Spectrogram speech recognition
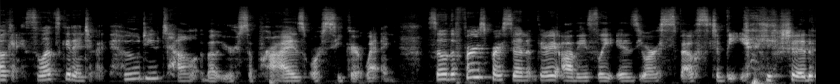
Okay, so let's get into it. Who do you tell about your surprise or secret wedding? So, the first person, very obviously, is your spouse to be. You should,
